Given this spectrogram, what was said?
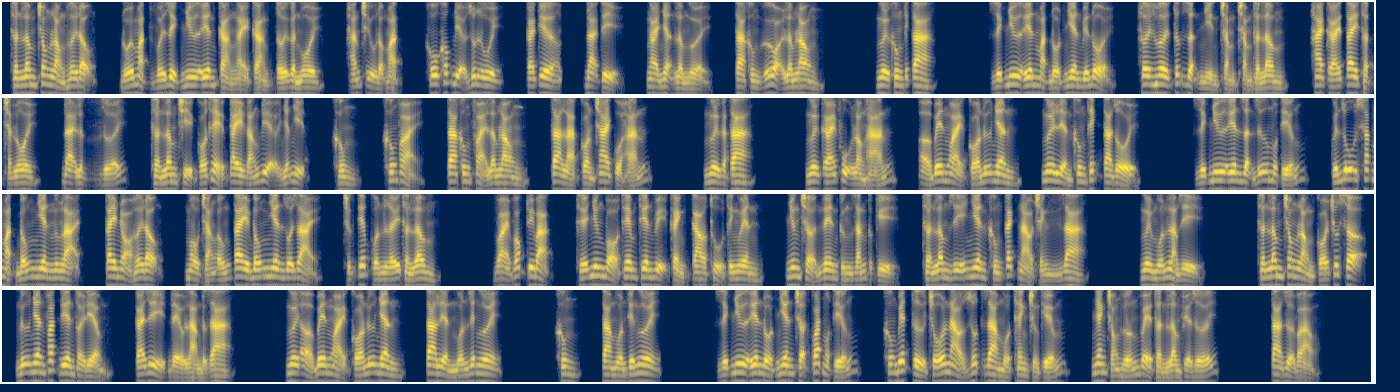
Thần lâm trong lòng hơi động, đối mặt với dịch như yên càng ngày càng tới gần môi, hắn chịu động mặt, khô khốc địa rút lui, cái kia, đại tỷ, ngài nhận lầm người, ta không cứ gọi lâm long. Ngươi không thích ta. Dịch như yên mặt đột nhiên biến đổi, hơi hơi tức giận nhìn chằm chằm thần lâm, hai cái tay thật chặt lôi, đại lực dưới thần lâm chỉ có thể cay đắng địa nhẫn nhịn, không không phải, ta không phải lâm long, ta là con trai của hắn. Ngươi gạt ta. Ngươi cái phụ lòng hán ở bên ngoài có nữ nhân, ngươi liền không thích ta rồi. Dịch như yên giận dữ một tiếng, quyến rũ sắc mặt bỗng nhiên ngưng lại, tay nhỏ hơi động, màu trắng ống tay bỗng nhiên rối dài, trực tiếp cuốn lấy thần lâm. Vải vóc tuy bạc, thế nhưng bỏ thêm thiên vị cảnh cao thủ tinh nguyên, nhưng trở nên cứng rắn cực kỳ, thần lâm dĩ nhiên không cách nào tránh ra. Ngươi muốn làm gì? Thần lâm trong lòng có chút sợ, nữ nhân phát điên thời điểm, cái gì đều làm được ra ngươi ở bên ngoài có nữ nhân, ta liền muốn giết ngươi. Không, ta muốn tiến ngươi. Dịch như yên đột nhiên trợn quát một tiếng, không biết từ chỗ nào rút ra một thanh trường kiếm, nhanh chóng hướng về thần lâm phía dưới. Ta dựa vào.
